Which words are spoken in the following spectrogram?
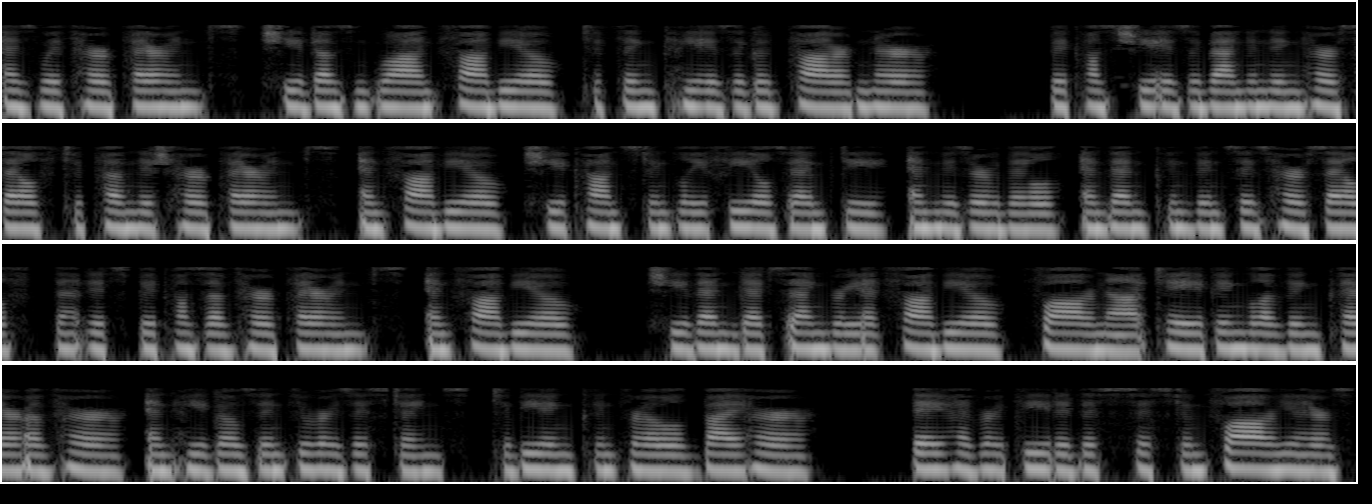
As with her parents, she doesn't want Fabio to think he is a good partner. Because she is abandoning herself to punish her parents and Fabio, she constantly feels empty and miserable and then convinces herself that it's because of her parents and Fabio. She then gets angry at Fabio for not taking loving care of her and he goes into resistance to being controlled by her. They have repeated this system for years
